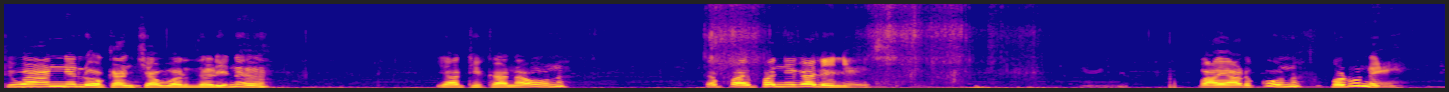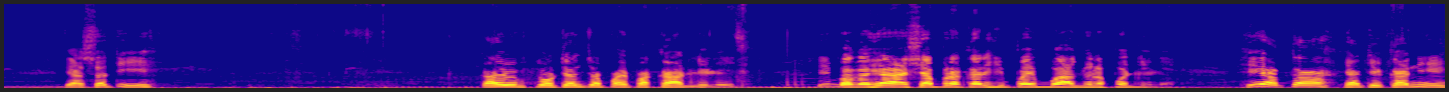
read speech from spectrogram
किंवा अन्य लोकांच्या वर्दळीनं या ठिकाणाहून त्या पायपा निघालेली आहेत. पाय अडकून पडू नये. यासाठी काय तोट्यांच्या पायपा काढलेल्या आहेत. ही बघा हे अशा प्रकारे ही पाईप बाजूला पडलेली आहे ही आता ह्या ठिकाणी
